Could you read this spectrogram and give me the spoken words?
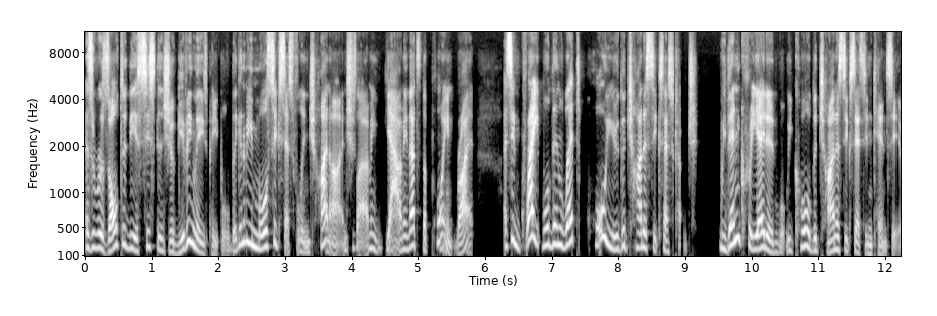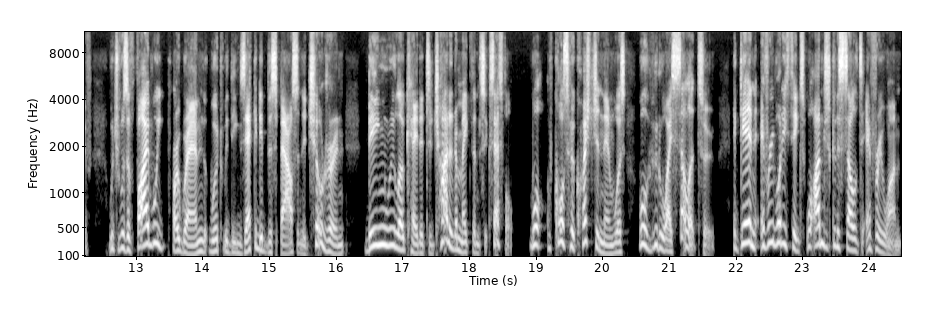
as a result of the assistance you're giving these people, they're going to be more successful in China. And she's like, I mean, yeah, I mean, that's the point, right? I said, great. Well, then let's call you the China Success Coach. We then created what we called the China Success Intensive, which was a five week program that worked with the executive, the spouse, and the children being relocated to China to make them successful. Well, of course, her question then was, well, who do I sell it to? Again, everybody thinks, well, I'm just going to sell it to everyone.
